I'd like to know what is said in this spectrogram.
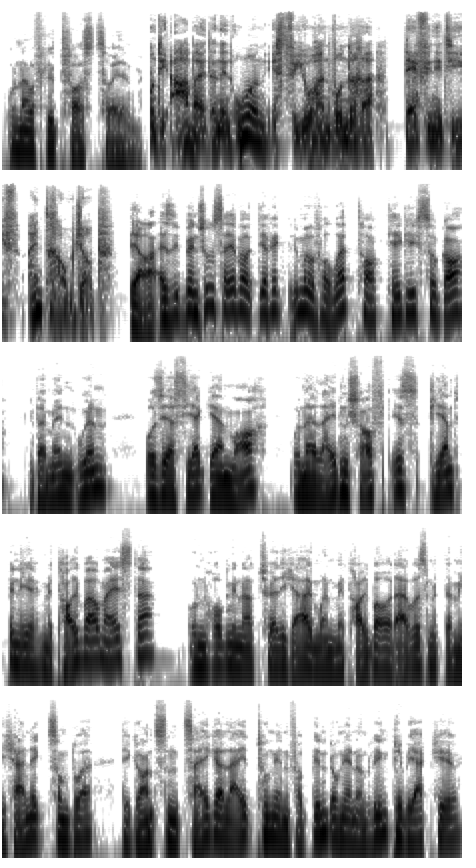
und auf Litfaßsäulen. Und die Arbeit an den Uhren ist für Johann Wunderer definitiv ein Traumjob. Ja, also ich bin schon selber direkt immer vor Ort, tagtäglich sogar, bei meinen Uhren, was ich ja sehr gern mache und eine Leidenschaft ist. Gelernt bin ich Metallbaumeister und habe mich natürlich auch, ich meine, Metallbau hat auch was mit der Mechanik zum Tor. Die ganzen Zeigerleitungen, Verbindungen und Winkelwerke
